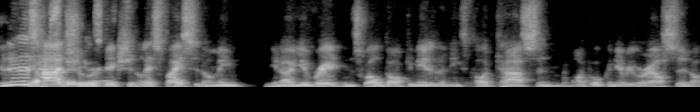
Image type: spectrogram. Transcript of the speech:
and it is hard sugar addiction. Let's face it. I mean, you know, you've read and it's well documented in these podcasts and my book and everywhere else and uh,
